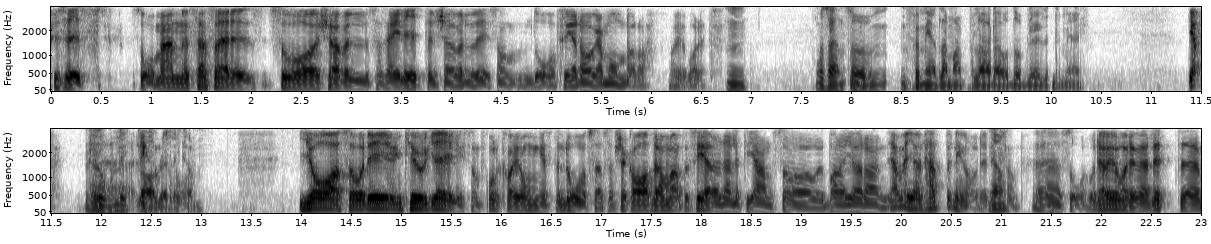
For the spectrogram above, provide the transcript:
precis. Så, men sen så är det så kör väl så att säga eliten kör väl liksom då fredagar, måndag då har det varit. Och sen så för medlemmar på lördag och då blir det lite mer Ja. Roligt Eh, liksom av det liksom. Ja, alltså det är ju en kul grej liksom. Folk har ju ångest ändå. Så alltså, försöka avdramatisera det lite grann. Så bara göra en, ja, men göra en happening av det liksom. Eh, så. Och det har ju varit väldigt, eh,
